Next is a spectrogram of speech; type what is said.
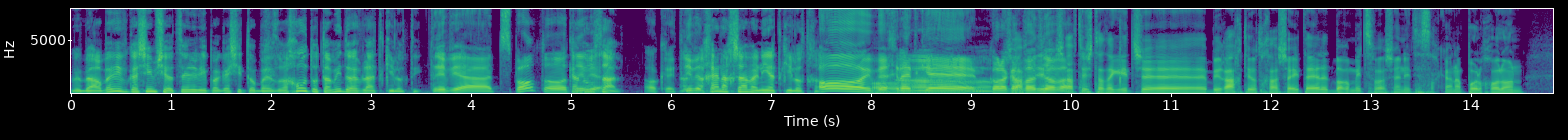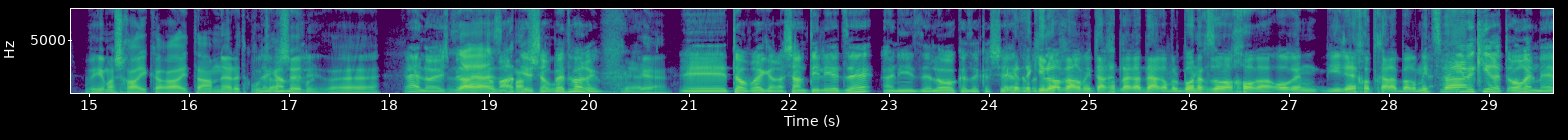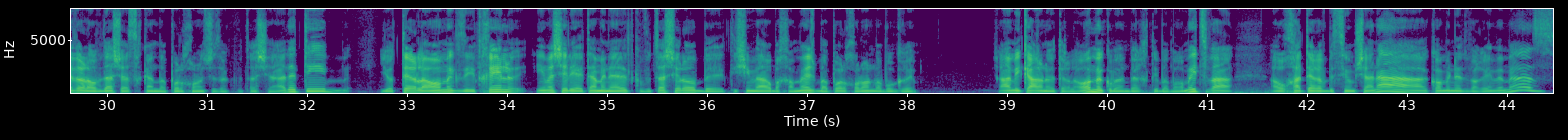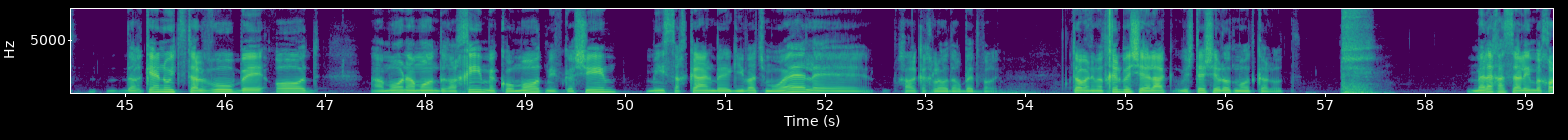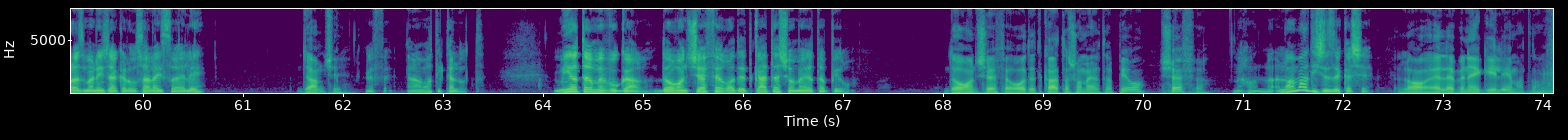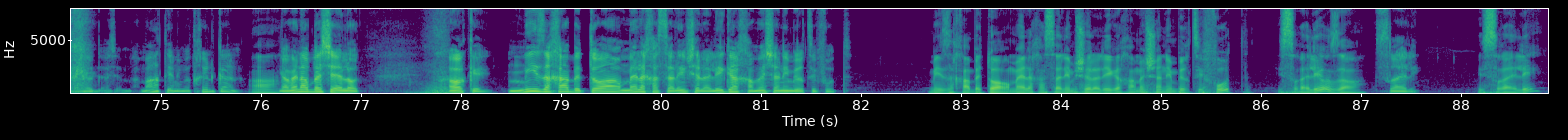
ובהרבה מפגשים שיוצא לי להיפגש איתו באזרחות, הוא תמיד אוהב להתקיל אותי. טריוויה ספורט או טריוויה? כדורסל. אוקיי, טריוויה. לכן עכשיו אני אתקיל אותך. אוי, בהחלט. כן. כל הכבוד, ג'ובה. חשבתי שאתה תגיד שבירכתי אותך שהיית ילד בר מצווה, שאני הייתי שחקן הפועל חולון, ואימא שלך היקרה הייתה מנהלת זה קבוצה שלי. נכון. זה... כן, לא, יש... זה היה איזה אמרתי, יש משהו. הרבה דברים. כן. אה, טוב, רגע, רשמתי לי את זה, אני, זה לא כזה קשה. רגע, זה כאילו עבר מתחת לרדאר, אבל בוא נחזור אחורה. אורן בירך אותך לבר מצווה. אני מכיר את אורן מעבר לעובדה שהיה שחקן בהפועל חולון, שזו הקבוצה שאהדתי. יותר לעומק זה התחיל, אימא שלי הייתה מנהלת קבוצה שלו ב-94-5 בהפועל חולון בבוגרים. שם הכרנו יותר לעומק, הוא בירך אותי בבר מצווה, ארוחת ערב בסיום שנה, כל מיני דברים, ומאז דרכנו הצטלבו בעוד המון המון דרכים, מקומות, מפגשים, משחקן בגבעת שמואל, אה, אחר כך לעוד הרבה דברים. טוב, אני מתחיל בשאלה, בשתי שאלות מאוד קלות. מלך הסלים בכל הזמנים של הכדורסל הישראלי? ג'אמצ'י. יפה. לא, אמרתי קלות. מי יותר מבוגר, דורון שפר, עודד קטש או מאיר טפירו? דורון שפר, עודד קאטה, שומר טפירו? שפר. נכון? לא, לא אמרתי שזה קשה. לא, אלה בני גילים, אתה... יודע- אמרתי, אני מתחיל כאן. אה, גם אין הרבה שאלות. אוקיי, מי זכה בתואר מלך הסלים של הליגה חמש שנים ברציפות? מי זכה בתואר מלך הסלים של הליגה חמש שנים ברציפות? ישראלי או זר? ישראלי. ישראלי?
